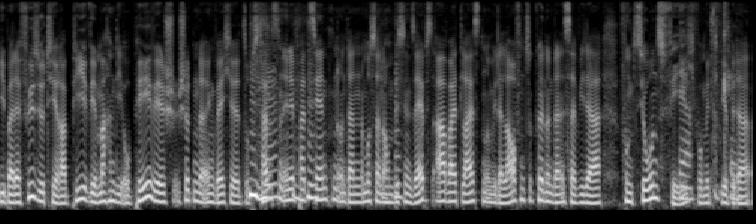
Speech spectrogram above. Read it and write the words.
wie bei der Physiotherapie, wir machen die OP, wir schütten da irgendwelche Substanzen mhm, in den mhm. Patienten und dann muss er noch ein mhm. bisschen Selbstarbeit leisten, um wieder laufen zu können und dann ist er wieder funktionsfähig, ja, womit ich okay. wieder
